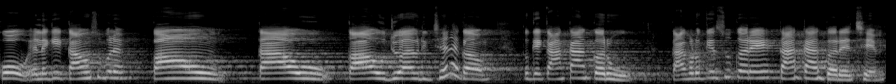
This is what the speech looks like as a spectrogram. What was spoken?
કોવ એટલે કે કાવ શું બોલે? કાઉ કાઉ કાઉ, જો આવી છે ને કાઉ, તો કે કાકા કરવું. કાગડો કે શું કરે? કાં કાં કરે છે.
